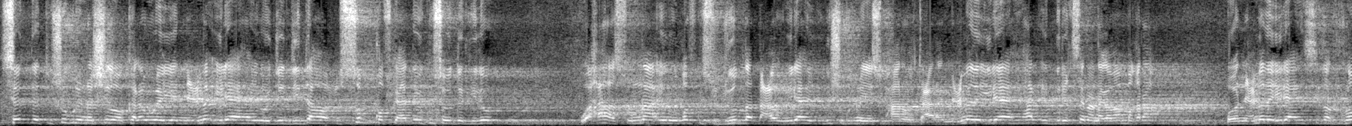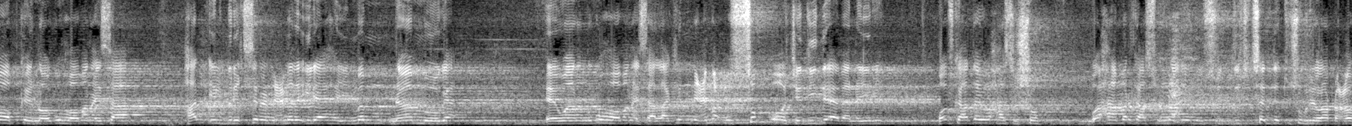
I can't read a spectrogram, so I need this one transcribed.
Saddatu shukrina sidoo kale weeye nicmo ilaahay oo jadidaha cusub qofka hadday ku soo darrido waxaa sunnaa inuu qofku sujuud la dhaco ilaahay ugu shukrinayo subxaana wa tacala nicmada ilaahay hal ilbiriqsina nagama maqna. Oo nicmada ilaahay sida roobkay noogu hoobanaysaa. Hal ilbiriqsina nicmada ilaahay nama mooga ee waana nagu hoobanaysaa laakiin nicmo cusub oo jadiidaa baa la yidhi. Qofka hadday u xasisho waxaa markaa sunnaa inuu saddatu shukri la dhaco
